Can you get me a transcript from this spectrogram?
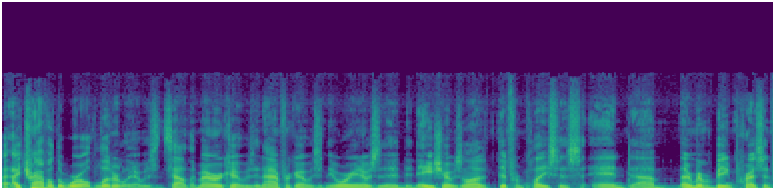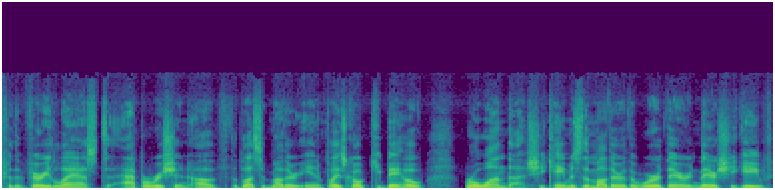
I, I traveled the world literally. I was in South America, I was in Africa, I was in the Orient, I was in, in Asia, I was in a lot of different places, and um, I remember being present for the very last apparition of the Blessed Mother in a place called Kibeho, Rwanda. She came as the mother of the word there, and there she gave,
